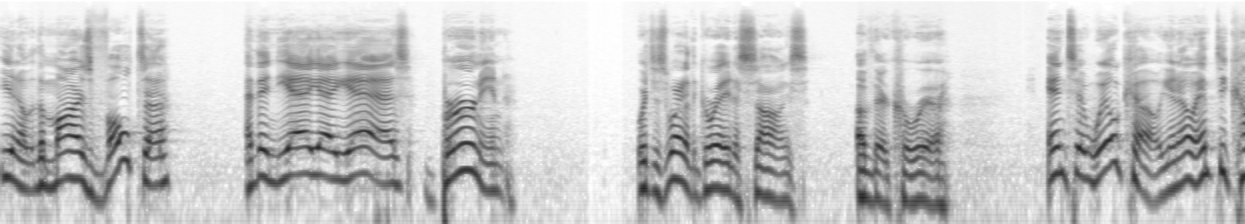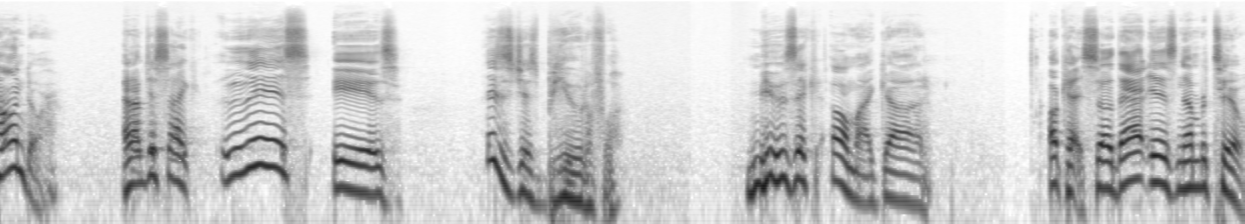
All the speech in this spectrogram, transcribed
you know, the Mars Volta and then Yeah, Yeah, Yeahs, Burning, which is one of the greatest songs of their career, into Wilco, you know, Empty Condor. And I'm just like, this is this is just beautiful. Music, oh my God. Okay, so that is number two.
